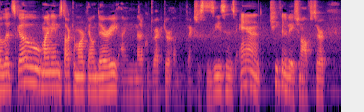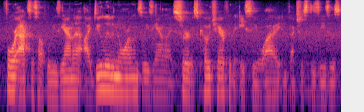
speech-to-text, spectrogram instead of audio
Let's go. My name is Dr. MarkAlain Dery. I'm the Medical Director of Infectious Diseases and Chief Innovation Officer for Access Health Louisiana. I do live in New Orleans, Louisiana. I serve as co-chair for the ACOI Infectious Diseases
